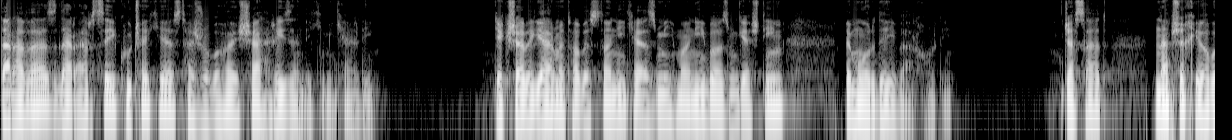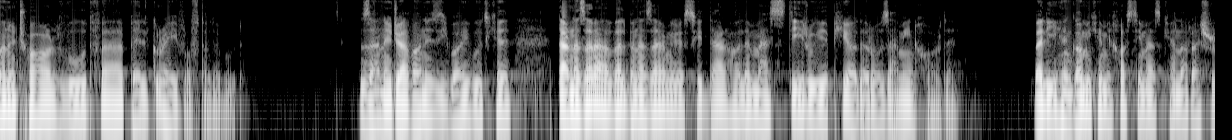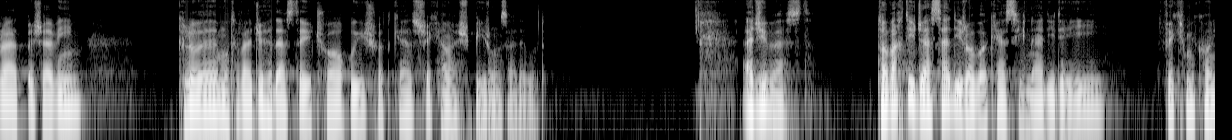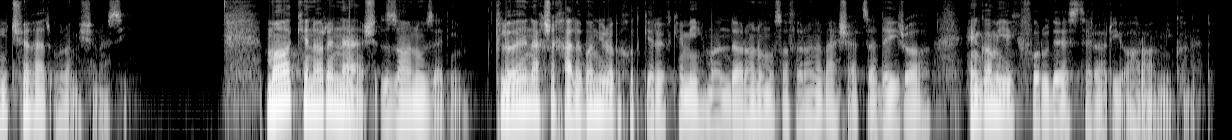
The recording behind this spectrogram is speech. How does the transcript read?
در عوض در عرصه کوچکی از تجربه های شهری زندگی می کردیم. یک شب گرم تابستانی که از میهمانی باز می گشتیم به مرده برخوردیم. جسد نبش خیابان چارل وود و بلگریو افتاده بود. زن جوان زیبایی بود که در نظر اول به نظر می رسید در حال مستی روی پیاده رو زمین خورده. ولی هنگامی که می‌خواستیم از کنارش رد بشویم کلوه متوجه دسته چاقویی شد که از شکمش بیرون زده بود. عجیب است. تا وقتی جسدی را با کسی ندیده ای فکر می‌کنی چقدر او را می‌شناسی. ما کنار نش زانو زدیم. کلوه نقش خلبانی را به خود گرفت که میهمانداران و مسافران وحشت زده ای را هنگام یک فرود استراری آرام می کند.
